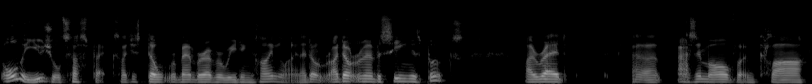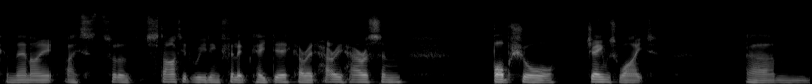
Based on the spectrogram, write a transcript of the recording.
all the usual suspects. I just don't remember ever reading Heinlein. I don't. I don't remember seeing his books. I read uh, Asimov and Clarke, and then I, I sort of started reading Philip K. Dick. I read Harry Harrison, Bob Shaw, James White. Um,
